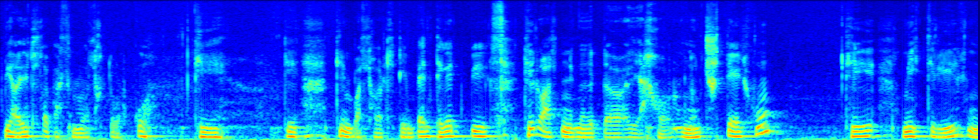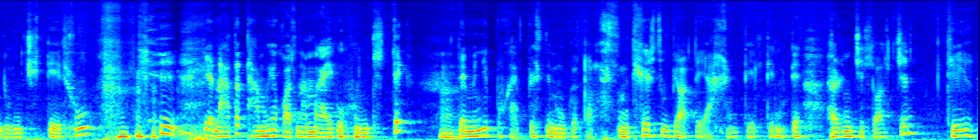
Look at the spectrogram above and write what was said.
би оюутлага бас муулах дурггүй. Тий тийм болохоор л тийм байна. Тэгээд би тэр олон нэг ингээд яг нүнчтэй хүн тий метр 90 дүнжигтэй хүн. Тэгээ надад хамгийн гол намайг айгүй хүндэлдэг. Тэгээ миний бүх апресны мөнгө гаргасан. Тэгэхээр чинь би одоо яах юм тэл тэнтэй 20 жил болж байна. Тий.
